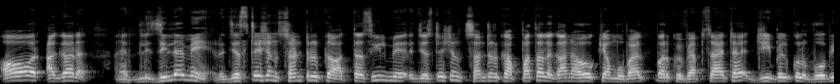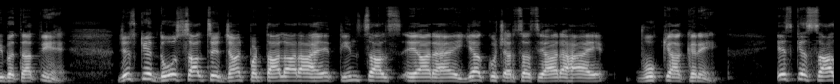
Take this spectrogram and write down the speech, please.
और अगर ज़िले में रजिस्ट्रेशन सेंटर का, तहसील में रजिस्ट्रेशन सेंटर का पता लगाना हो, क्या मोबाइल पर कोई वेबसाइट है? जी, बिल्कुल, वो भी बताते हैं। जिसके दो साल से जाँच पड़ताल आ रहा है, तीन साल से आ रहा है या कुछ अरसा से आ रहा है, वो क्या करें? इसके साथ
